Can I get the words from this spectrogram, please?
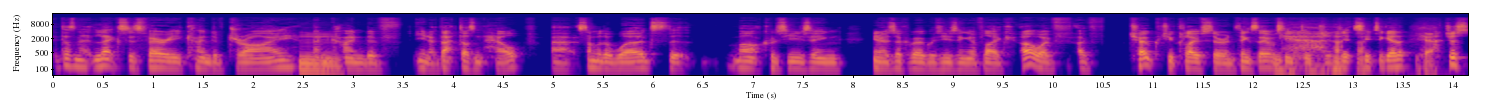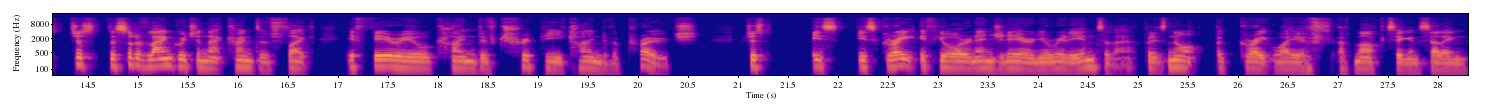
it doesn't, Lex is very kind of dry and Hmm. kind of, you know, that doesn't help. Uh, some of the words that Mark was using, you know, Zuckerberg was using of like, oh, I've, I've choked you closer and things. They obviously Yeah. did jiu-jitsu together. Yeah. Just, just the sort of language and that kind of like ethereal kind of trippy kind of approach just is is great if you're an engineer and you're really into that, but it's not a great way of of marketing and selling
